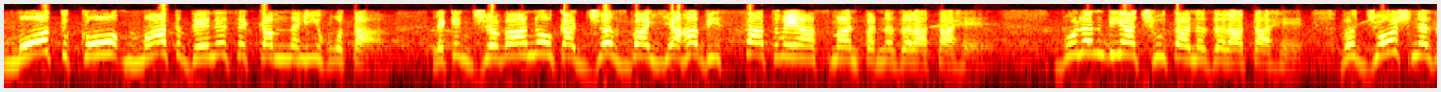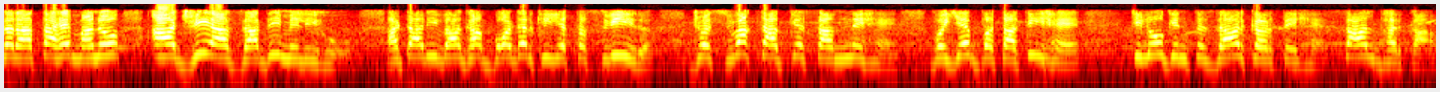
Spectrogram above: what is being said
मौत को मात देने से कम नहीं होता, लेकिन जवानों का जज्बा यहाँ भी सातवें आसमान पर नज़र आता है। बुलंदियाँ छूता नज़र आता है। वो जोश नज़र आता है, मानो आज ही आज़ादी मिली हो। अटारी वाघा बॉर्डर की ये तस्वीर जो इस वक्त आपके सामने है, वो ये बताती है कि लोग इंतज़ार करते हैं साल भर का।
